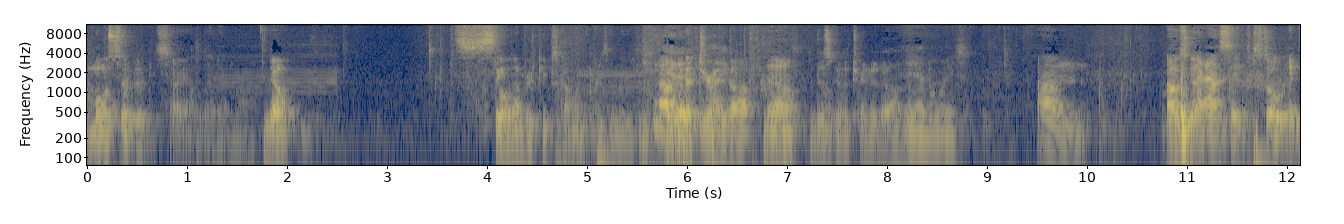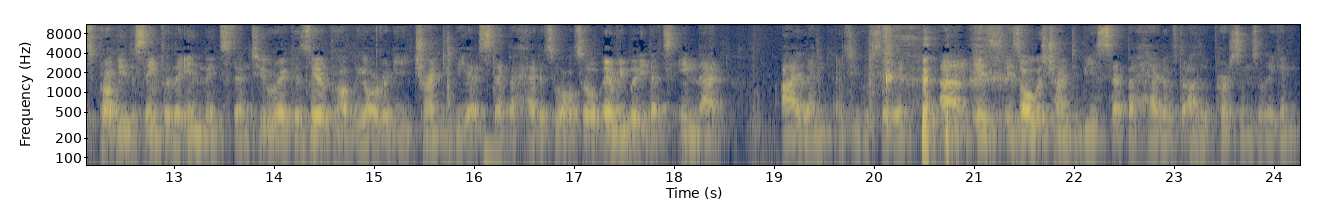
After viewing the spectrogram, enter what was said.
Most of the sorry, I'll let him. No. Same number keeps calling me for some reason. Uh, I'm Get gonna turn like- it off. No, I'm just going to turn it off. Yeah, noise. Um, I was gonna ask, like, so it's probably the same for the inmates then too, right? Because they're probably already trying to be a step ahead as well. So everybody that's in that island, as you would say it, um, is is always trying to be a step ahead of the other person, so they can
